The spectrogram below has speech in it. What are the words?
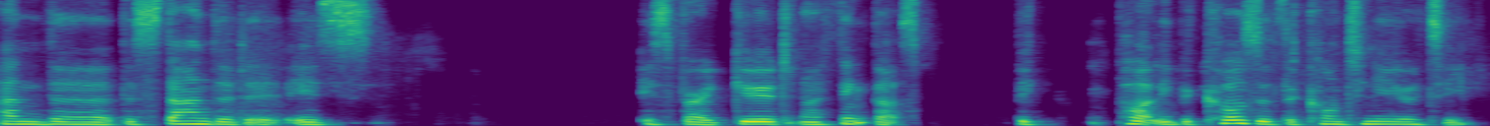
and the the standard is is very good, and I think that's partly because of the continuity.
